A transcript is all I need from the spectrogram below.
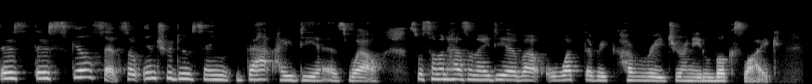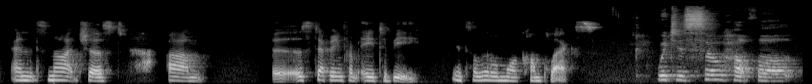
there's there's skill sets. So introducing that idea as well, so someone has an idea about what the recovery journey looks like, and it's not just um, uh, stepping from A to B. It's a little more complex which is so helpful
